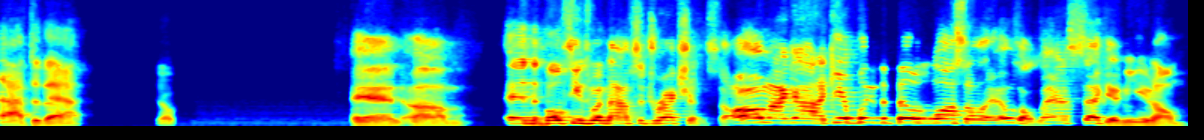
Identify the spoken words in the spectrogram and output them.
after that. Yep. And um and the, both teams went in opposite directions. So, oh my god, I can't believe the Bills lost. All, it was a last second, you know.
